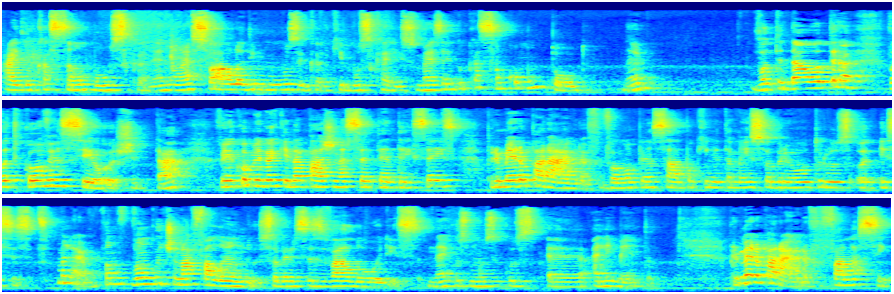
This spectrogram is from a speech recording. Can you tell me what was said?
a educação busca, né? Não é só a aula de música que busca isso, mas a educação como um todo, né? Vou te dar outra, vou te convencer hoje, tá? Vem comigo aqui na página 76, primeiro parágrafo. Vamos pensar um pouquinho também sobre outros, esses, melhor, vamos, vamos continuar falando sobre esses valores, né, que os músicos é, alimentam. Primeiro parágrafo fala assim:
